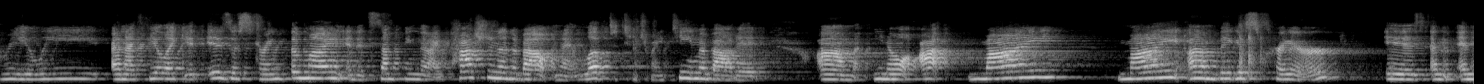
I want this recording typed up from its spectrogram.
really, and I feel like it is a strength of mine, and it's something that I'm passionate about, and I love to teach my team about it. Um, you know, I my my um, biggest prayer is, and and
